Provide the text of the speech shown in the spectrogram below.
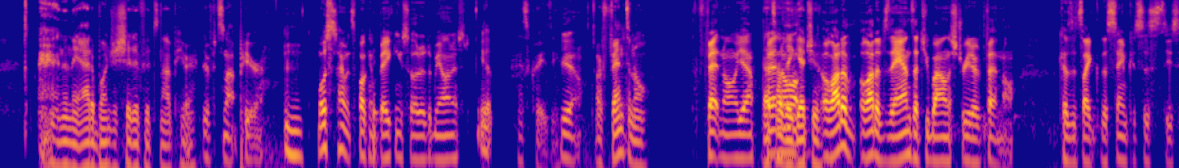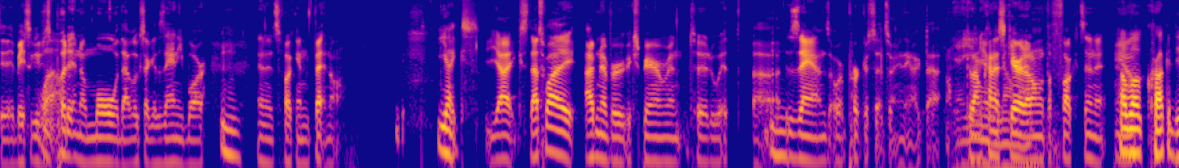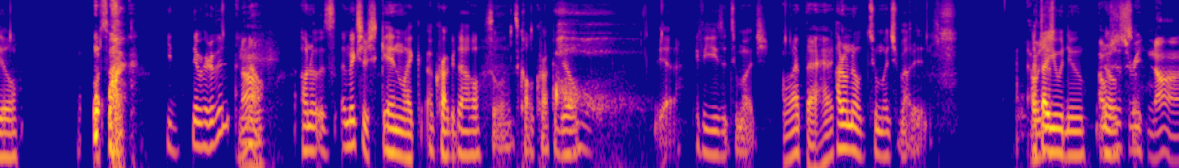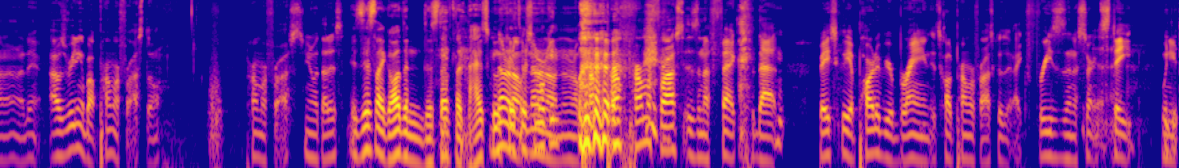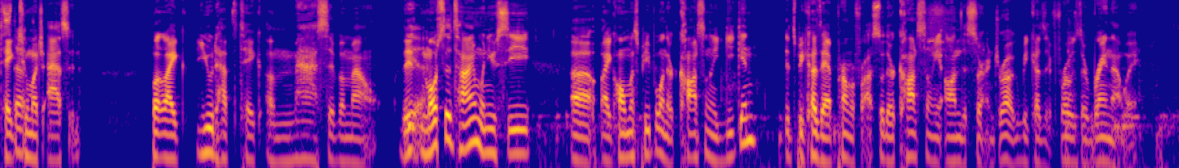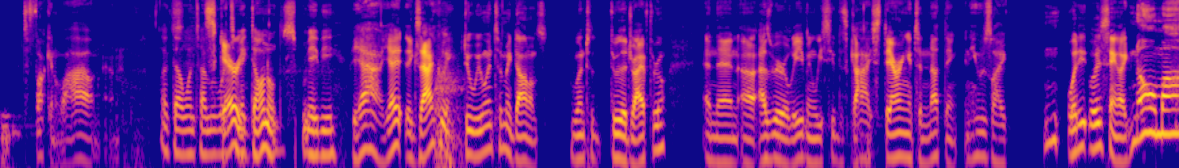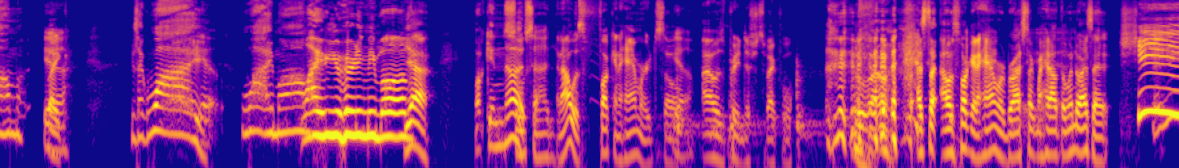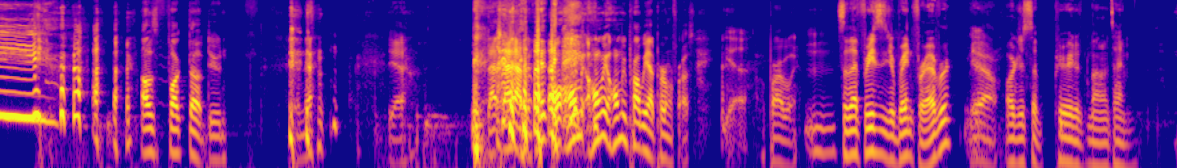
and then they add a bunch of shit if it's not pure. If it's not pure, hmm most of the time it's fucking baking soda. To be honest. Yep. That's crazy. Yeah. Or fentanyl. Fentanyl, yeah. That's how they get you. A lot of a lot of Zans that you buy on the street are fentanyl, because it's like the same consistency. They basically just Wow. put it in a mold that looks like a Zanny bar, hmm and it's fucking fentanyl. Yikes. Yikes! That's why I've never experimented with uh, Mhm. Zans or Percocets or anything like that. Because you I'm kind of know, scared. I don't know what the fuck is in it. How know? about crocodile? what's that? You never heard of it? No. Oh no, it's, it makes your skin like a crocodile, so it's called crocodile. Oh. Yeah, if you use it too much. What the heck? I don't know too much about it. I, was thought just- you would knew. I was know, just so- reading. No, no, no, I didn't. I was reading about permafrost though. Permafrost. You know what that is? Is this like all the the stuff that the high school No, no, kids no, are no, no, smoking? no, no, no. Per- per- permafrost is an effect that basically a part of your brain. It's called permafrost because it like freezes in a certain Yeah. state when you get take too much acid. But like you'd have to take a massive amount. They, Yeah. Most of the time, when you see uh, like homeless people and they're constantly geeking, it's because they have permafrost. So they're constantly on this certain drug because it froze their brain that way. It's fucking wild, man. Like that one time we went to McDonald's, maybe. Yeah, yeah, exactly. Dude, we went to McDonald's. We went to through the drive-through, and then uh, as we were leaving, we see this guy staring into nothing, and he was like, "N- "What? He, what is he saying? Like, no, mom." Yeah. Like, He's like, "Why? yeah. Why, mom? Why are you hurting me, mom? Yeah, fucking nuts. So sad. and I was fucking hammered, so Yeah. I was pretty disrespectful. I stu- I was fucking hammered, bro. I stuck my head out the window. I said, "She." I was fucked up, dude. And then, yeah, that that happened. Ho- homie, homie, homie probably had permafrost. yeah. Probably. hmm So that freezes your brain forever, Yeah. or just a period of amount of time?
